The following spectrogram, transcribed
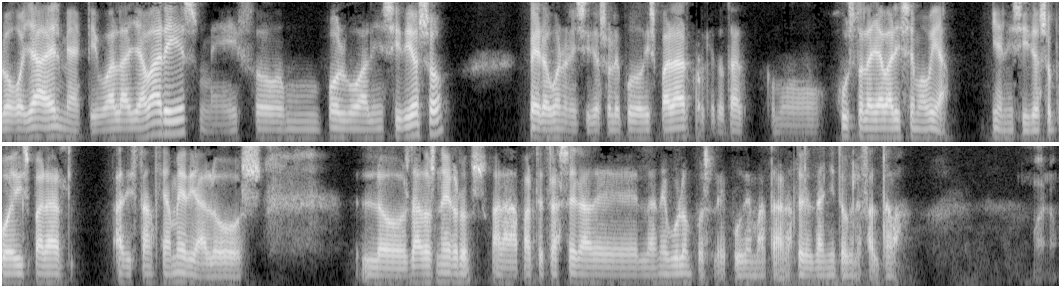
Luego ya él me activó a la Javaris, me hizo un polvo al insidioso, pero bueno, el insidioso le pudo disparar porque total, como justo la Javaris se movía y el insidioso puede disparar a distancia media los los dados negros a la parte trasera de la Nebulon, pues le pude matar, hacer el dañito que le faltaba. Bueno.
